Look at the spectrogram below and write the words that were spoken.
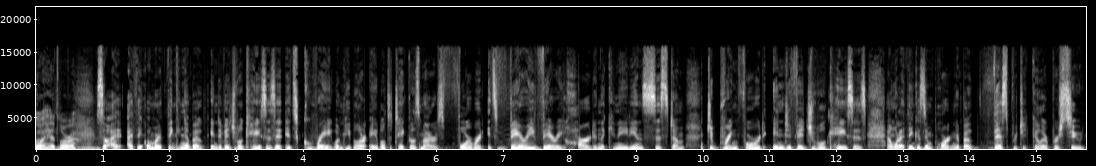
Go ahead, Laura. So I, I think when we're thinking about individual cases, it, it's great when people are able to take those matters forward. It's very, very hard in the Canadian system to bring forward individual cases. And what I think is important about this particular pursuit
